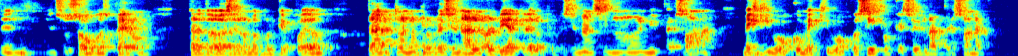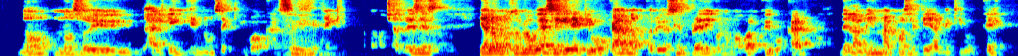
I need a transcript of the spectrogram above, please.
en, sus ojos, pero trato de hacer lo mejor que puedo, tanto en lo profesional, olvídate de lo profesional, sino en mi persona. Me equivoco, me equivoco, sí, porque soy una persona, no, no soy alguien que no se equivoca, soy, me equivoco muchas veces y a lo mejor me voy a seguir equivocando, pero yo siempre digo, no me voy a equivocar de la misma cosa que ya me equivoqué.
